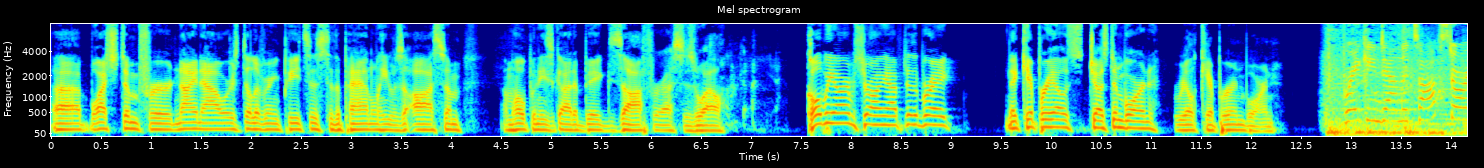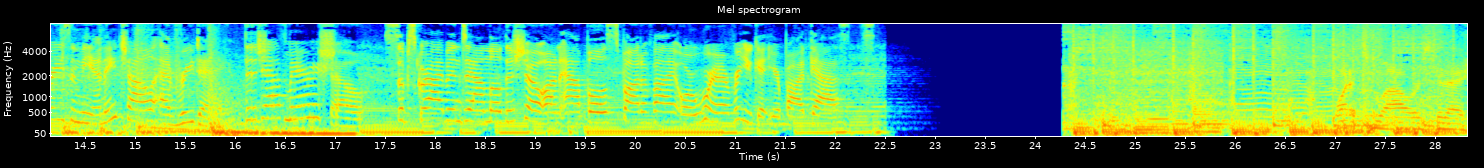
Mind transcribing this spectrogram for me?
Uh, watched him for nine hours delivering pizzas to the panel. He was awesome. I'm hoping he's got a big za for us as well. Colby Armstrong after the break. Nick Kypreos, Justin Bourne, real Kyper and Bourne. Breaking down the top stories in the NHL every day. The Jeff Marek Show. Subscribe and download the show on Apple, Spotify, or wherever you get your podcasts. What a two hours today.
